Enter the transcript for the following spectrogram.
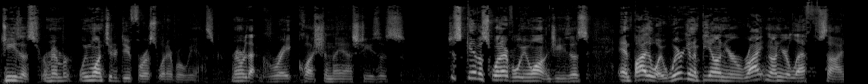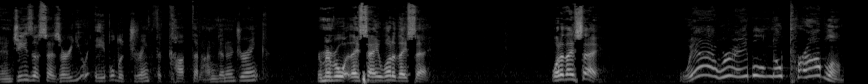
Jesus, remember, we want you to do for us whatever we ask. Remember that great question they asked Jesus? Just give us whatever we want, Jesus. And by the way, we're going to be on your right and on your left side. And Jesus says, Are you able to drink the cup that I'm going to drink? Remember what they say? What do they say? What do they say? Yeah, we're able, no problem.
